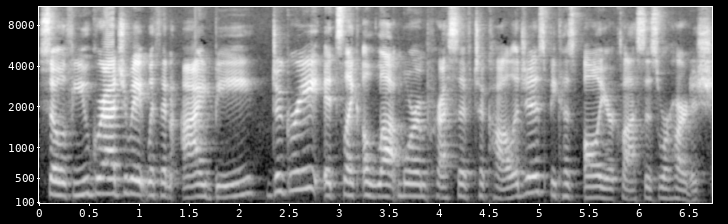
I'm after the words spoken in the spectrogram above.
So if you graduate with an IB degree, it's like a lot more impressive to colleges because all your classes were hard as shit.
